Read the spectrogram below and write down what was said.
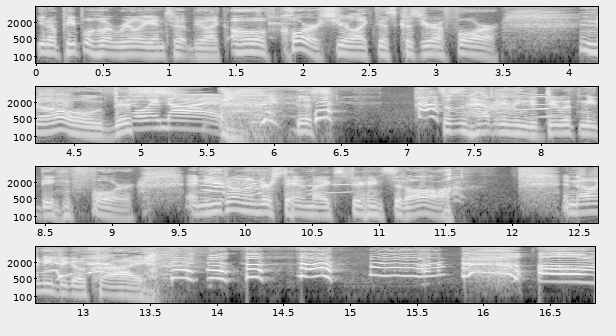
you know, people who are really into it be like, oh, of course you're like this because you're a four. No, this. no, I'm not. this doesn't have anything to do with me being four. And you don't understand my experience at all. And now I need to go cry. oh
